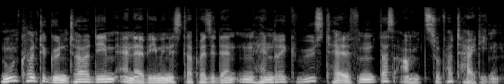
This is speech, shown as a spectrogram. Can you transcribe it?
Nun könnte Günther dem NRW-Ministerpräsidenten Hendrik Wüst helfen, das Amt zu verteidigen.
